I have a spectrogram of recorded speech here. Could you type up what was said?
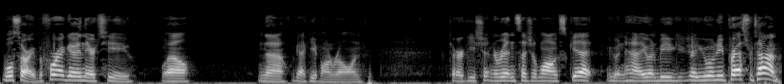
well, sorry, before I go in there too, well, no, we got to keep on rolling. Turkey shouldn't have written such a long skit. You wouldn't have, you wouldn't be, you wouldn't be pressed for time.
